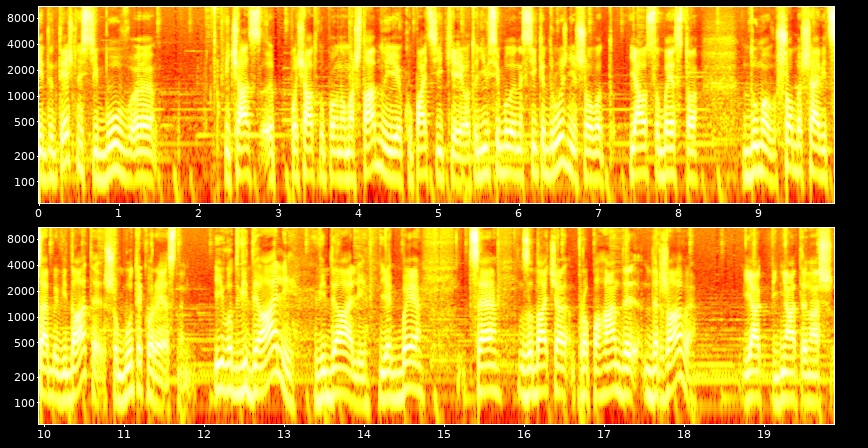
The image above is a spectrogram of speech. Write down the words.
ідентичності був. е, Під час е, початку повномасштабної окупації Києва тоді всі були настільки дружні, що от я особисто думав, що би ще від себе віддати, щоб бути корисним. І от в ідеалі, в ідеалі, якби це задача пропаганди держави, як підняти наше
